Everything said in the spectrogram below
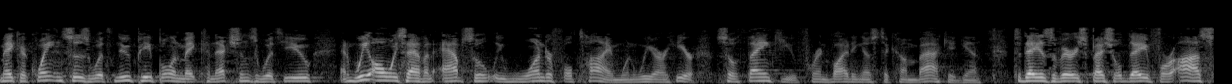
make acquaintances with new people and make connections with you. And we always have an absolutely wonderful time when we are here. So thank you for inviting us to come back again. Today is a very special day for us,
